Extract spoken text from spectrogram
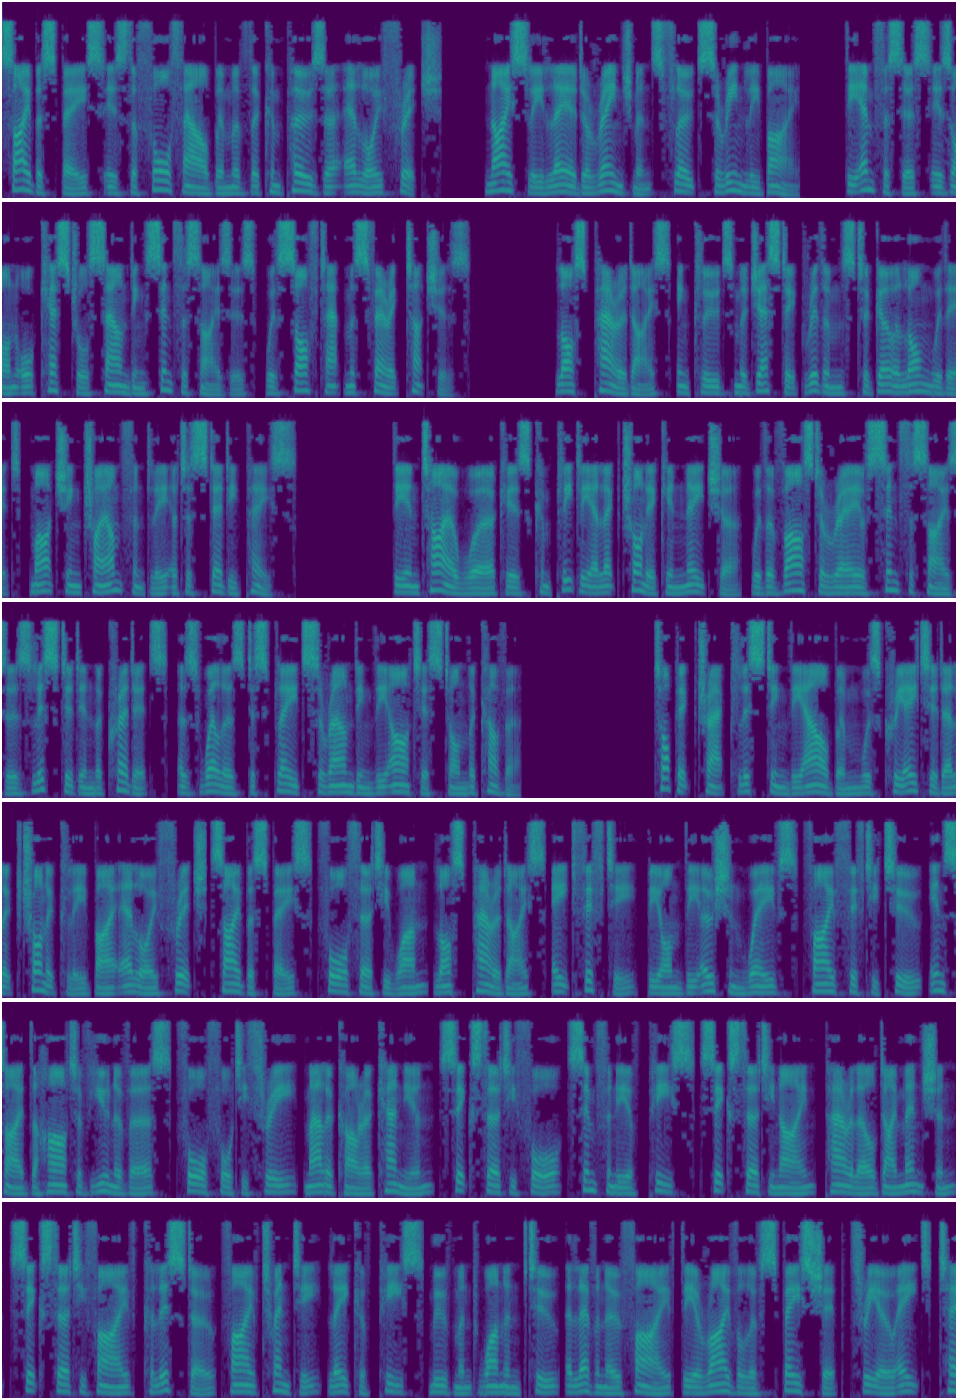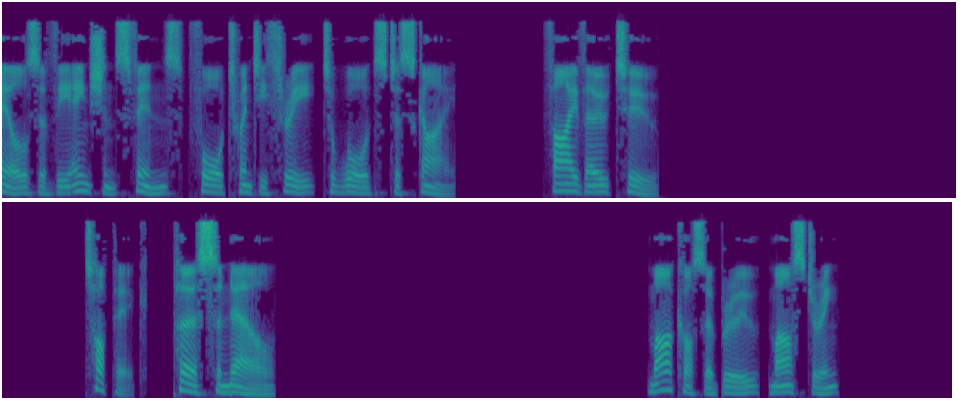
Cyberspace is the fourth album of the composer Eloy Fritsch. Nicely layered arrangements float serenely by. The emphasis is on orchestral-sounding synthesizers, with soft atmospheric touches. Lost Paradise includes majestic rhythms to go along with it, marching triumphantly at a steady pace. The entire work is completely electronic in nature, with a vast array of synthesizers listed in the credits, as well as displayed surrounding the artist on the cover. Topic track listing The album was created electronically by Eloy Fritsch Cyberspace 431 Lost Paradise 850 Beyond the Ocean Waves 552 Inside the Heart of Universe 443 Malakara Canyon 634 Symphony of Peace 639 Parallel Dimension 635 Callisto 520 Lake of Peace Movement 1 and 2 1105 The Arrival of Spaceship 308 Tales of the Ancient Sphinx 423 Towards to Sky. 502 Topic. Personnel. Marcos Abreu, mastering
